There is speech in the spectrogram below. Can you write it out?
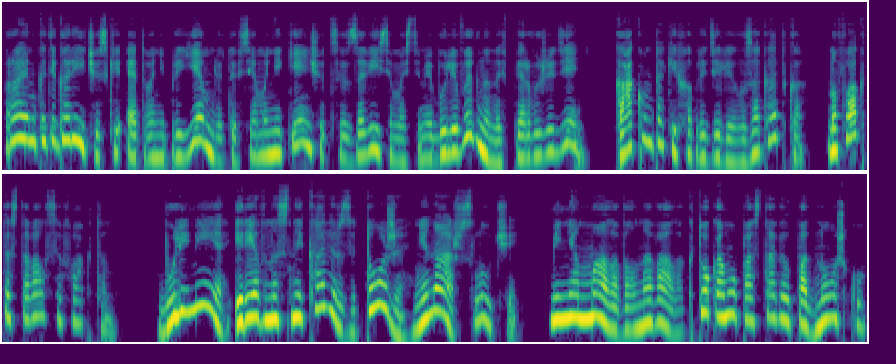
Райан категорически этого не приемлет, и все манекенщицы с зависимостями были выгнаны в первый же день. Как он таких определил? Загадка. Но факт оставался фактом. Булимия и ревностные каверзы тоже не наш случай. Меня мало волновало, кто кому поставил подножку,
